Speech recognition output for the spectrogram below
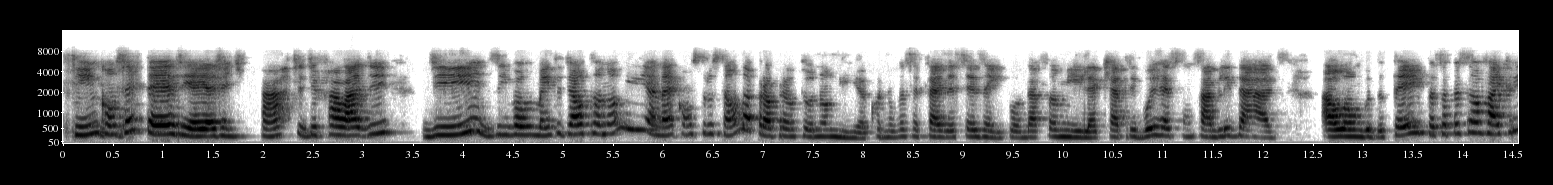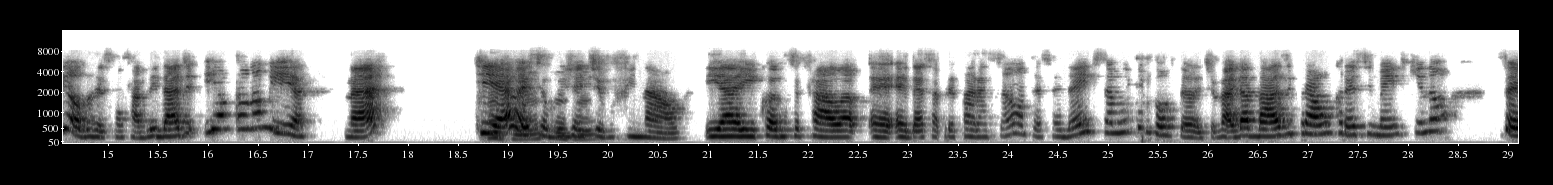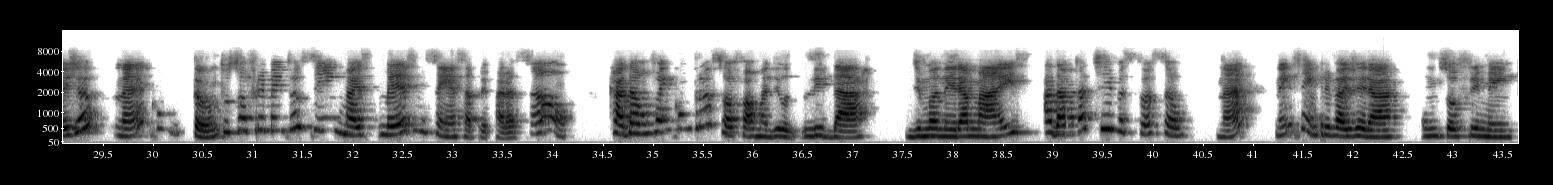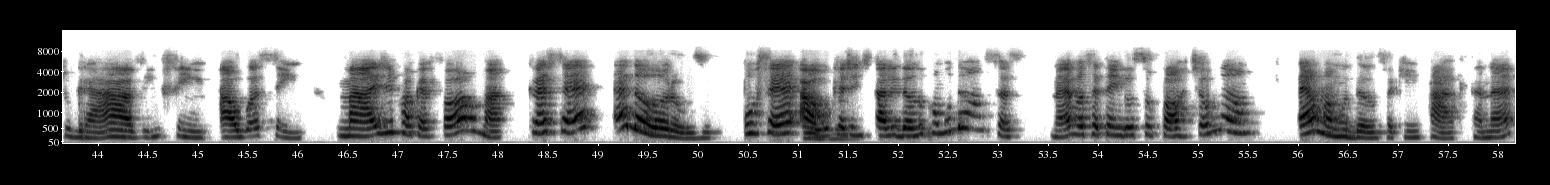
Sim, com certeza. E aí a gente parte de falar de, de desenvolvimento de autonomia, né? Construção da própria autonomia. Quando você traz esse exemplo da família que atribui responsabilidades ao longo do tempo, essa pessoa vai criando responsabilidade e autonomia, né? Que é uhum, é esse objetivo uhum. final. E aí, quando você fala é, é dessa preparação antecedente, isso é muito importante. Vai dar base para um crescimento que não seja, né, com tanto sofrimento assim. Mas mesmo sem essa preparação, cada um vai encontrar a sua forma de lidar de maneira mais adaptativa à situação, né? Nem sempre vai gerar um sofrimento grave, enfim, algo assim. Mas, de qualquer forma, crescer é doloroso por ser algo que a uhum. gente está lidando com mudanças, né? Você tendo suporte ou não. É uma mudança que impacta, né?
